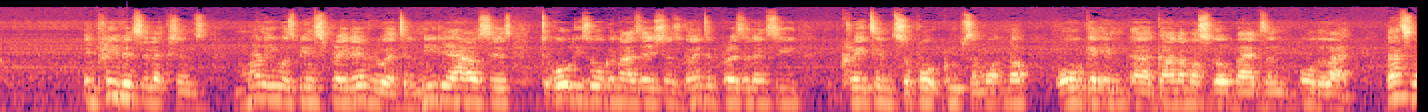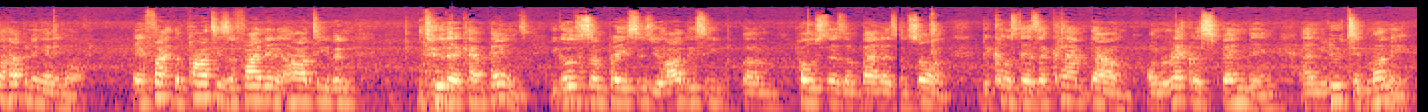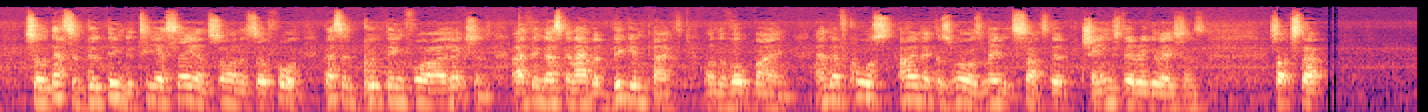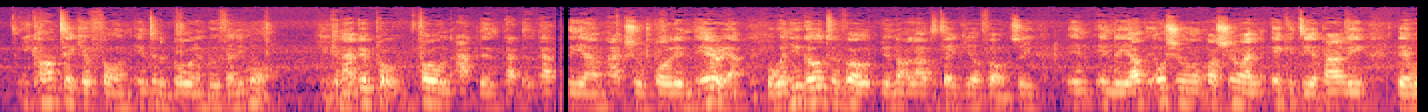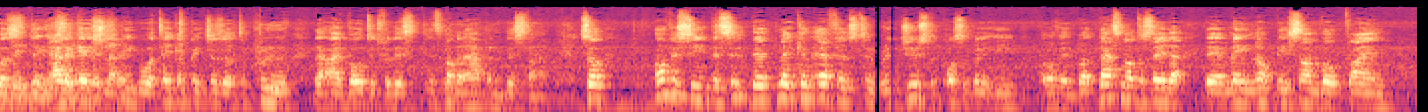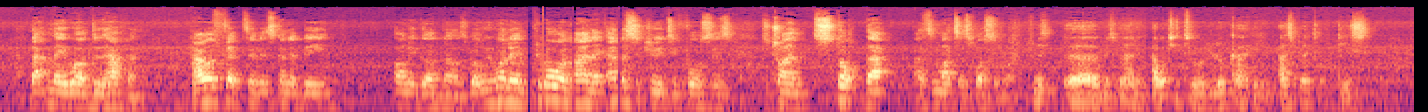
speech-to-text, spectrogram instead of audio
In previous elections, money was being sprayed everywhere to the media houses, to all these organizations going to the presidency, creating support groups and whatnot, all getting uh, Ghana must go bags and all the like. That's not happening anymore. In fact, the parties are finding it hard to even do their campaigns. You go to some places, you hardly see um, posters and banners and so on because there's a clampdown on reckless spending and looted money. So that's a good thing, the TSA and so on and so forth. That's a good thing for our elections. I think that's going to have a big impact on the vote buying. And of course, INEC as well has made it such, they've changed their regulations such that you can't take your phone into the polling booth anymore. You can have your phone at the at the, at the um, actual polling area, but when you go to vote, you're not allowed to take your phone. So you, in in the Osun, Osun and Ekiti, apparently there was the, the allegation that people were taking pictures of to prove that I voted for this. It's not going to happen this time. So obviously they're making efforts to reduce the possibility of it, but that's not to say that there may not be some vote buying that may well do happen. How effective it's going to be, only God knows. But we want to implore INEC and the security forces to try and stop that as much as possible. Ms. Uh, Ms. Manning, I want you to look at the aspect of this.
